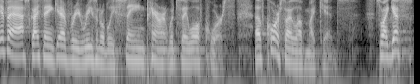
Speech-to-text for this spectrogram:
If asked, I think every reasonably sane parent would say, Well, of course. Of course, I love my kids. So I guess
